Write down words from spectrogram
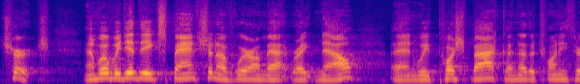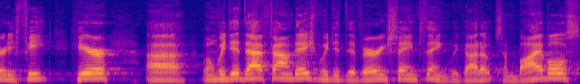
church. And when we did the expansion of where I'm at right now, and we pushed back another 20, 30 feet here, uh, when we did that foundation, we did the very same thing. We got out some Bibles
